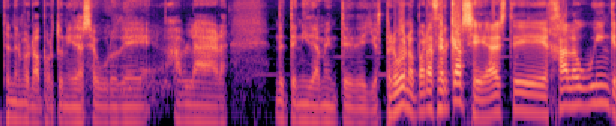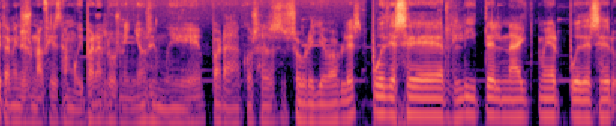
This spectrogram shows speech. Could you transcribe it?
tendremos la oportunidad seguro de hablar detenidamente de ellos. Pero bueno, para acercarse a este Halloween, que también es una fiesta muy para los niños y muy para cosas sobrellevables, puede ser Little Nightmare, puede ser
